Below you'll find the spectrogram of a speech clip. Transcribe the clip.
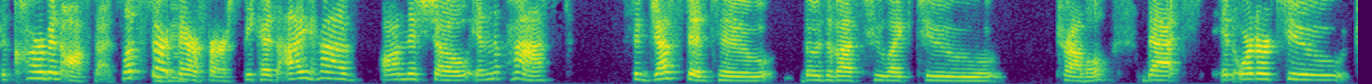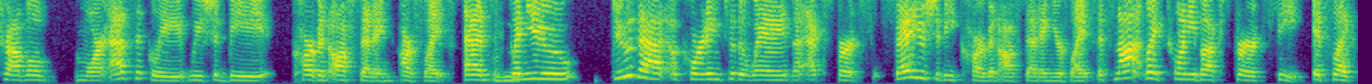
the carbon offsets. Let's start mm-hmm. there first because I have on this show in the past suggested to those of us who like to travel that in order to travel more ethically, we should be carbon offsetting our flights. And mm-hmm. when you do that according to the way the experts say you should be carbon offsetting your flights. It's not like 20 bucks per seat, it's like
